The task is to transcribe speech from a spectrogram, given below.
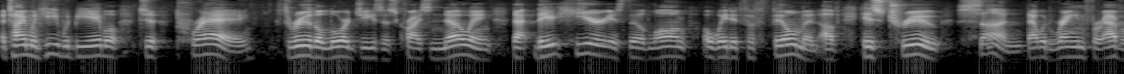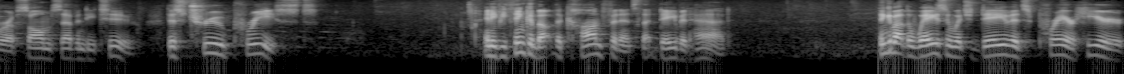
a time when he would be able to pray through the Lord Jesus Christ, knowing that they, here is the long awaited fulfillment of his true Son that would reign forever, of Psalm 72. This true priest. And if you think about the confidence that David had, think about the ways in which David's prayer here,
